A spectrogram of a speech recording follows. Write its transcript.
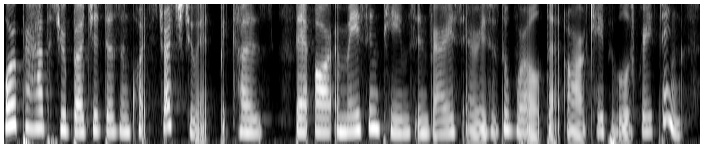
or perhaps your budget doesn't quite stretch to it because there are amazing teams in various areas of the world that are capable of great things.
